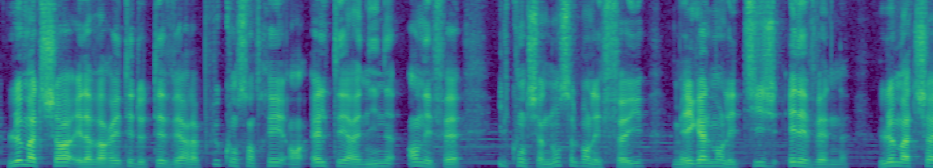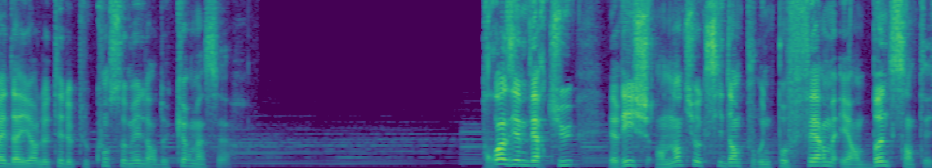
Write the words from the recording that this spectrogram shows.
Le matcha est la variété de thé vert la plus concentrée en L-théanine. En effet, il contient non seulement les feuilles, mais également les tiges et les veines. Le matcha est d'ailleurs le thé le plus consommé lors de cœur minceur. Troisième vertu, riche en antioxydants pour une peau ferme et en bonne santé.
